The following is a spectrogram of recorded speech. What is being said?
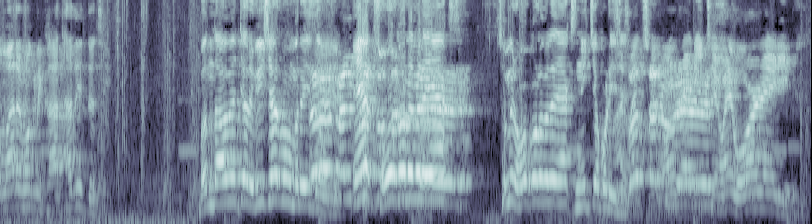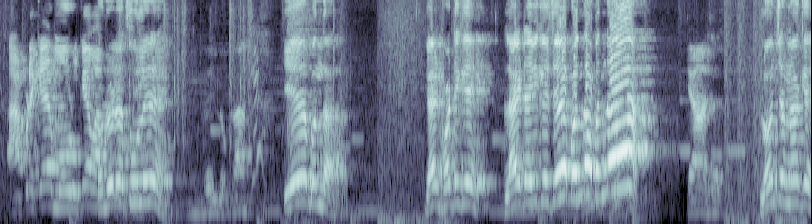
મારે મકડી ખા થતી જ નથી બંધ આવે ત્યારે વિચારમાં રહી જાય એક કલર એક્સ સમીર હો કલર એક્સ નીચે પડી છે ઓલરેડી છે ભાઈ ઓલરેડી આપણે કે મોડું કે તો ડોડા તું લે હું લઈ લો. કાં એ બંદા. ગાડી ફાટી ગઈ. લાઈટ આવી ગઈ છે. બંદા બંદા. ક્યાં છે? લોન્ચર નાખે.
